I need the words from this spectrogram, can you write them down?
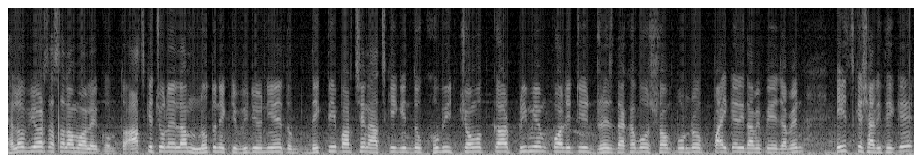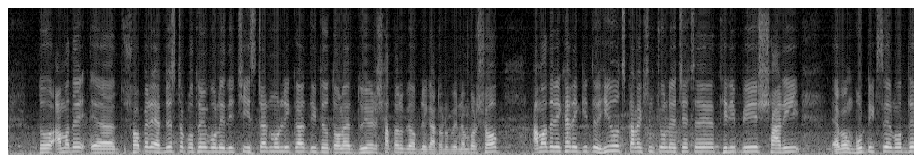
হ্যালো ভিউয়ার্স, আসসালামু আলাইকুম। তো আজকে চলে এলাম নতুন একটি ভিডিও নিয়ে। তো দেখতেই পাচ্ছেন, আজকে কিন্তু খুবই চমৎকার প্রিমিয়াম কোয়ালিটির ড্রেস দেখাবো। সম্পূর্ণ পাইকারি দামে পেয়ে যাবেন এইচকে শাড়ি থেকে। তো আমাদের শপের অ্যাড্রেসটা প্রথমে বলে দিচ্ছি, ইস্টার্ন মল্লিকার তৃতীয় তলায় দুইয়ের সাতানব্বই অব্লিক আটানব্বই নম্বর শপ। আমাদের এখানে কিন্তু হিউজ কালেকশন চলে এসেছে থ্রি পিস শাড়ি এবং বুটিক্সের মধ্যে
